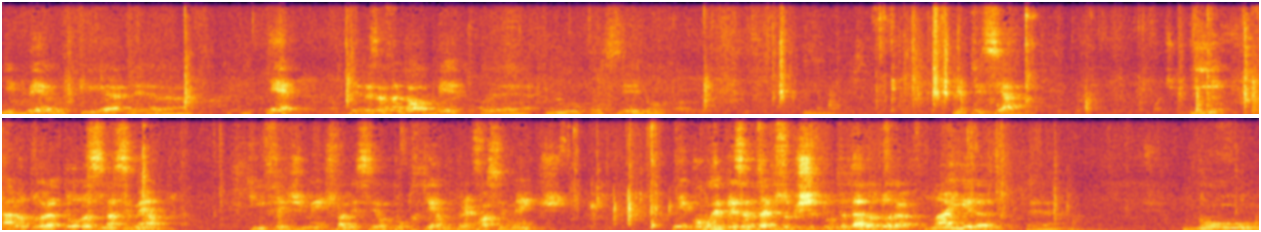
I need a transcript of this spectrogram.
Ribeiro, que é, era, é representante da OAB no Conselho Penitenciário e a doutora Tulas Nascimento, que infelizmente faleceu há pouco tempo, precocemente, é, como representante substituta da doutora Maíra é, no,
